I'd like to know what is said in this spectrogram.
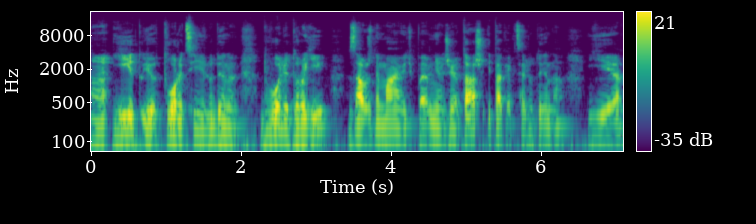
Е, Її твори цієї людини доволі дорогі, завжди мають певний ажіотаж, і так як ця людина є,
